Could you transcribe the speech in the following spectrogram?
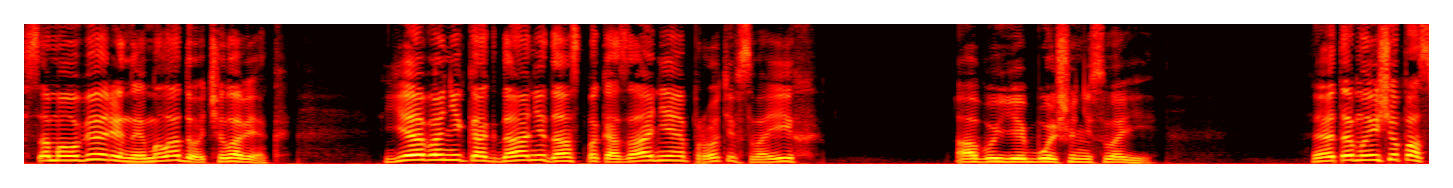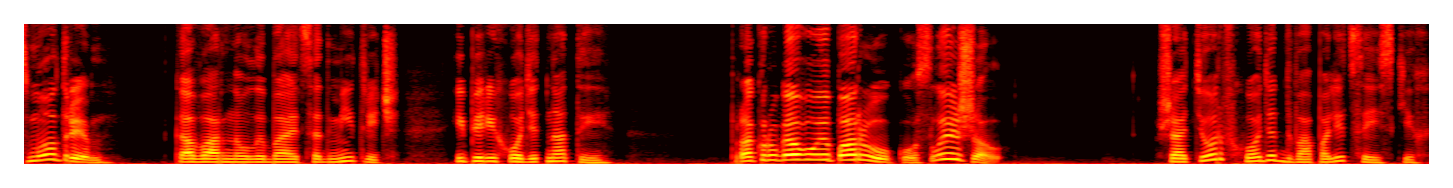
самоуверенный молодой человек. Ева никогда не даст показания против своих. А вы ей больше не свои. Это мы еще посмотрим. Коварно улыбается Дмитрич и переходит на «ты». «Про круговую поруку слышал?» В шатер входят два полицейских,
